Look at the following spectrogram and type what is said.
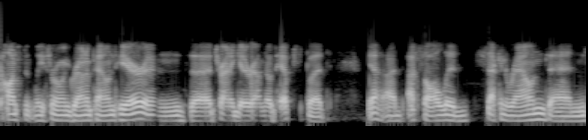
constantly throwing ground and pound here and uh, trying to get around those hips, but yeah, a, a solid second round, and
